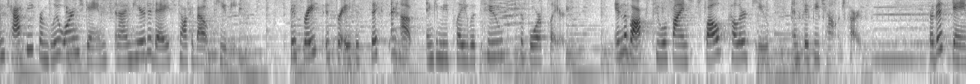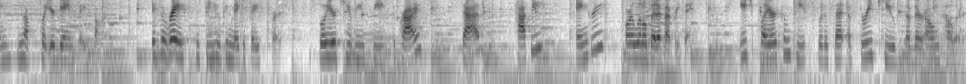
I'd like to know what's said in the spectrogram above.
I'm Cassie from Blue Orange Games, and I'm here today to talk about Cubeez. This race is for ages 6 and up and can be played with 2 to 4 players. In the box, you will find 12 colored cubes and 50 challenge cards. For this game, you have to put your game face on. It's a race to see who can make a face first. Will your Cubeez be surprised, sad, happy, angry, or a little bit of everything? Each player competes with a set of three cubes of their own color.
